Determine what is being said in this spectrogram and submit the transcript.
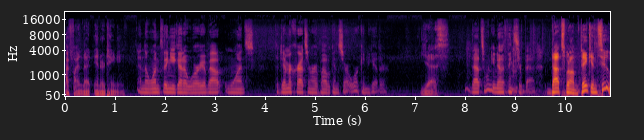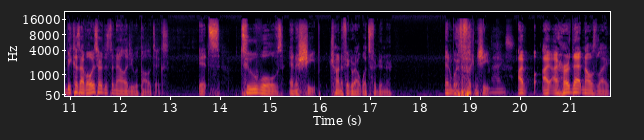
I find that entertaining. And the one thing you got to worry about once the Democrats and Republicans start working together, Yes. That's when you know things are bad. That's what I'm thinking too, because I've always heard this analogy with politics. It's two wolves and a sheep trying to figure out what's for dinner. And we're the fucking sheep. Nice. I've I, I heard that and I was like,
